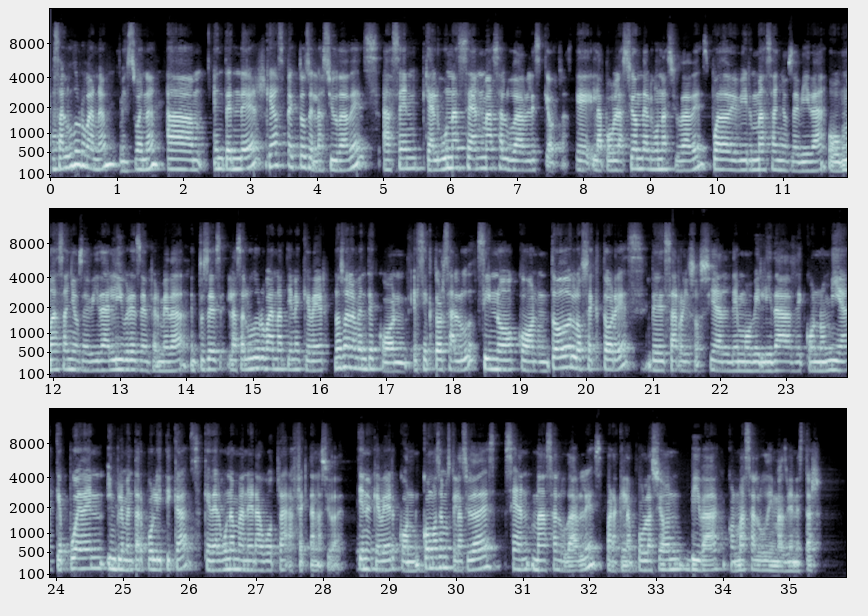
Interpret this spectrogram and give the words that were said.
La salud urbana me suena a entender qué aspectos de las ciudades hacen que algunas sean más saludables que otras, que la población de algunas ciudades pueda vivir más años de vida o más años de vida libres de enfermedad. Entonces, la salud urbana tiene que ver no solamente con el sector salud, sino con todos los sectores de desarrollo social, de movilidad, de economía, que pueden implementar políticas que de alguna manera u otra afectan la ciudad tiene que ver con cómo hacemos que las ciudades sean más saludables para que la población viva con más salud y más bienestar.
